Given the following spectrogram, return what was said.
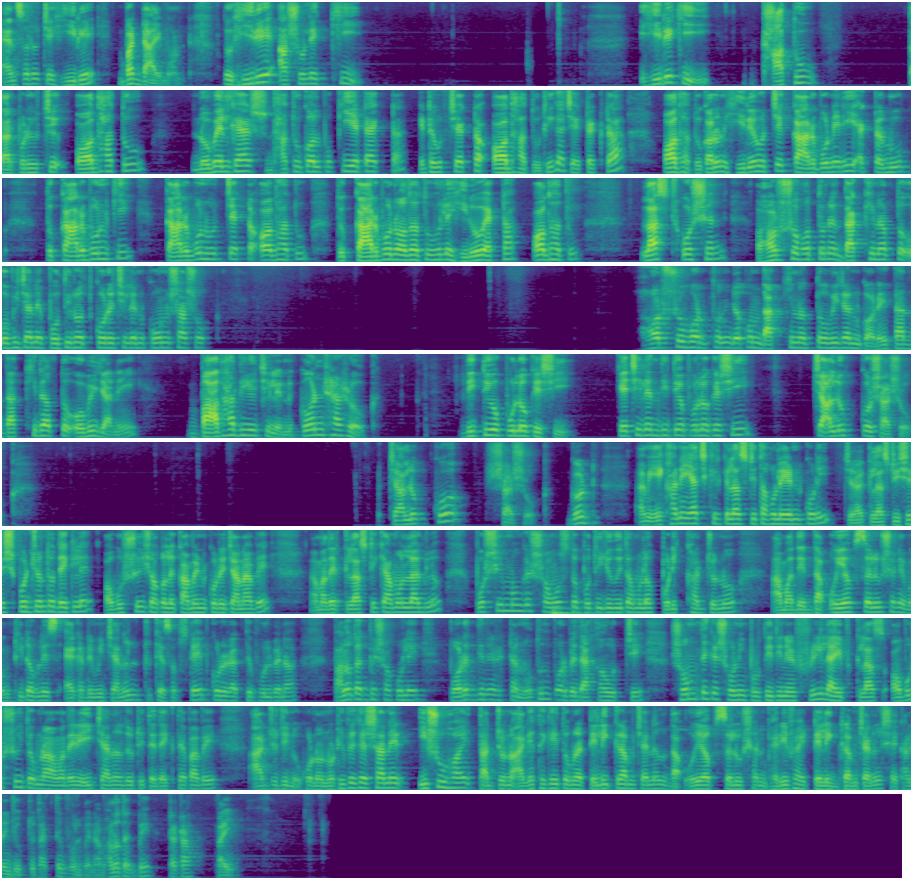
অ্যান্সার হচ্ছে হিরে বা ডায়মন্ড। তো হিরে আসলে কি? হিরে কি? ধাতু, তারপরে হচ্ছে অধাতু নোবেল গ্যাস ধাতুকল্প কি এটা একটা? এটা হচ্ছে একটা অধাতু, ঠিক আছে? এটা একটা অধাতু, কারণ হিরে হচ্ছে কার্বনেরই একটা রূপ। তো কার্বন কি? কার্বন হচ্ছে একটা অধাতু। তো কার্বন অধাতু হলে হিরো একটা অধাতু। লাস্ট কোশ্চেন হর্ষবর্ধনের দাক্ষিণাত্য অভিযানে প্রতিরোধ করেছিলেন কোন শাসক? হর্ষবর্ধন যখন দাক্ষিণাত্য অভিযান করে, তার দাক্ষিণাত্য অভিযানে বাধা দিয়েছিলেন কোন শাসক? দ্বিতীয় পুলকেশী। কে ছিলেন দ্বিতীয় পুলকেশী? চালুক্য শাসক। চালুক্য শাসক। গুড। আমি এখানেই আজকের ক্লাসটি তাহলে এন্ড করি। যারা ক্লাসটি শেষ পর্যন্ত দেখলে অবশ্যই সকলে কমেন্ট করে জানাবে। আমাদের ক্লাসটি কেমন লাগল? পশ্চিমবঙ্গের সমস্ত প্রতিযোগিতামূলক পরীক্ষার জন্য আমাদের দ্য ওয়ে অফ সলিউশন এবং টিডব্লিউএস একাডেমি চ্যানেলটিকে সাবস্ক্রাইব করে রাখতে ভুলবে না। ভালো থাকবে সকলে। পরের দিনের একটা নতুন পর্বে দেখা হচ্ছে। সোম থেকে শনি প্রতিদিনের ফ্রি লাইভ ক্লাস অবশ্যই তোমরা আমাদের এই চ্যানেল দুটিতে দেখতে পাবে। আর যদি কোনো নোটিফিকেশানের ইস্যু হয়, তার জন্য আগে থেকেই তোমরা Telegram channel the way of solution verified Telegram channel সেখানে যুক্ত থাকতে ভুলবে না। ভালো থাকবে। Tata bye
